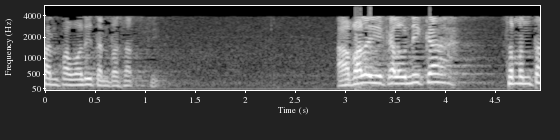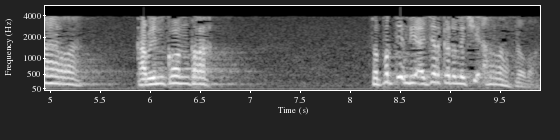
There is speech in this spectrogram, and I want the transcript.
tanpa wali tanpa saksi. Apalagi kalau nikah sementara kawin kontrak. Seperti yang diajarkan oleh Syiah Rafidah.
